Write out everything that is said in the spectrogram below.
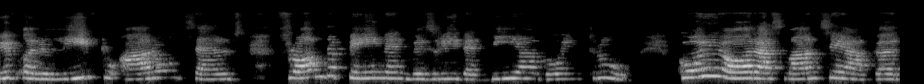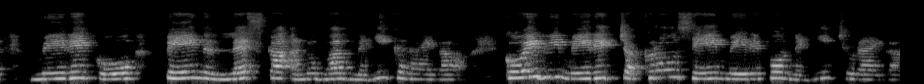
give a relief to our own selves from the pain and misery that we are going through कोई और आसमान से आकर मेरे को पेन लेस का अनुभव नहीं कराएगा। कोई भी मेरे चक्रों से मेरे को नहीं छुड़ाएगा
